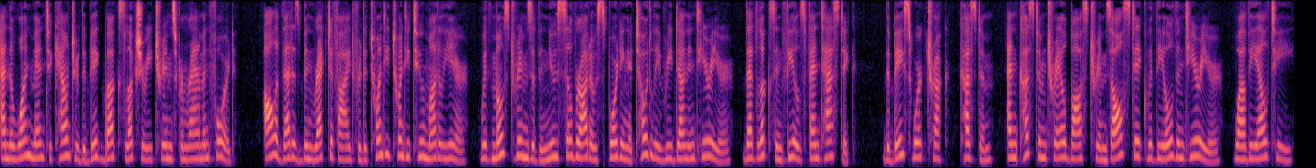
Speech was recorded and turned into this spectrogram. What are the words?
and the one meant to counter the big bucks luxury trims from Ram and Ford. All of that has been rectified for the 2022 model year, with most rims of the new Silverado sporting a totally redone interior that looks and feels fantastic. The base work truck, custom, and custom Trail Boss trims all stick with the old interior, while the LT,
